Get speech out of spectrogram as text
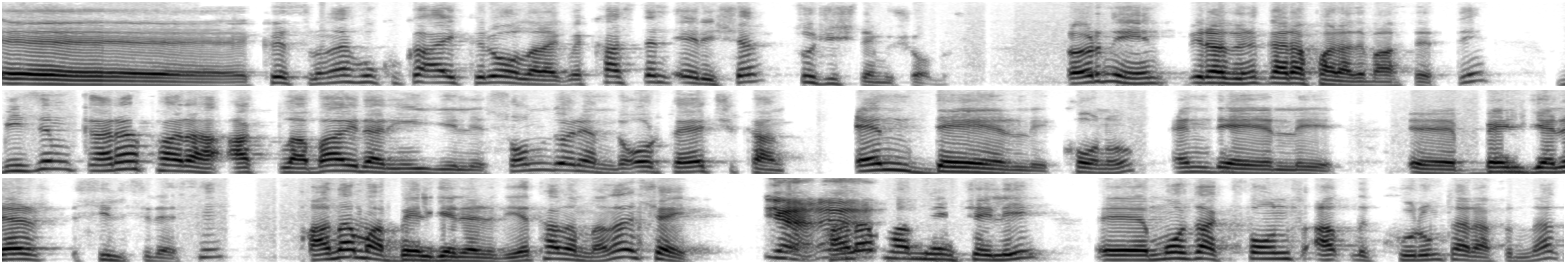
eee kısmına hukuka aykırı olarak ve kasten erişen suç işlemiş olur. Örneğin biraz önce kara parada bahsettin. Bizim kara para aklabayla ilgili son dönemde ortaya çıkan en değerli konu, en değerli e, belgeler silsilesi Panama belgeleri diye tanımlanan şey. Yani evet. Panama menşeli e, Mossack Fonds adlı kurum tarafından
